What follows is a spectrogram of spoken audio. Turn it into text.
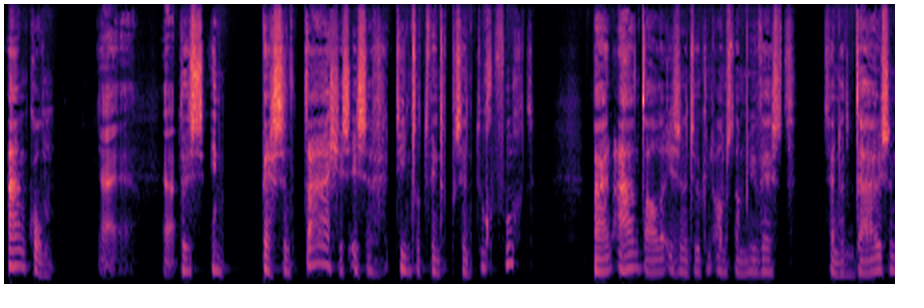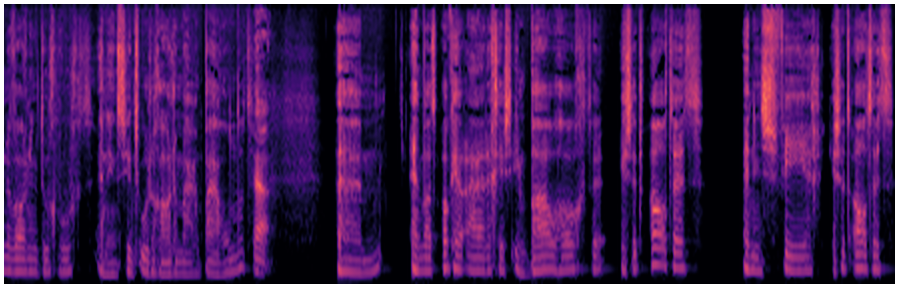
aankon. ja, ja, ja. Dus in percentages is er 10 tot 20 procent toegevoegd. Maar in aantallen is er natuurlijk in Amsterdam Nieuw-West zijn er duizenden woningen toegevoegd. En in Sint-Oederode maar een paar honderd. Ja. Ehm, en wat ook heel aardig is, in bouwhoogte is het altijd, en in sfeer is het altijd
